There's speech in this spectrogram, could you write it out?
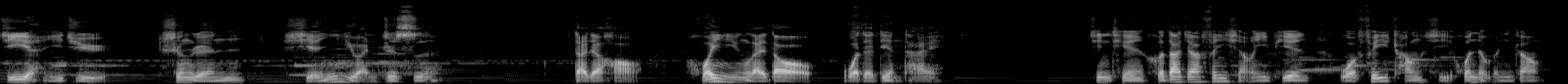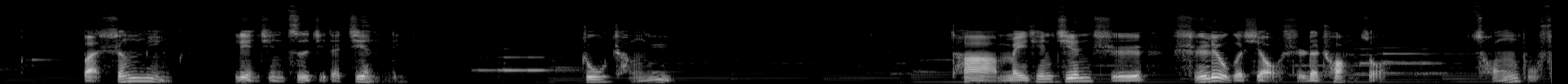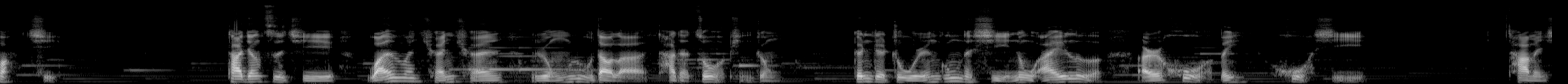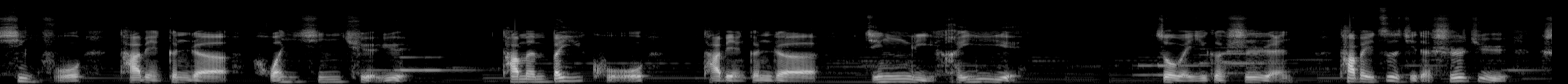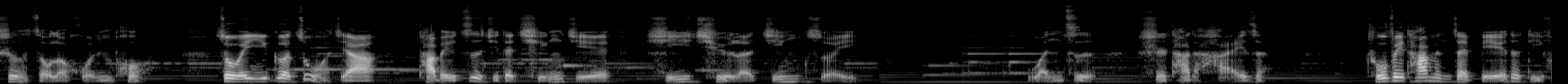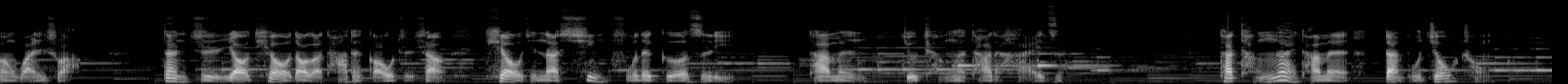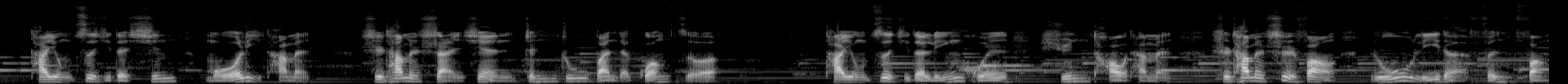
吉言一句，生人闲远之思。大家好，欢迎来到我的电台。今天和大家分享一篇我非常喜欢的文章，把生命练进自己的剑里。朱成玉。他每天坚持十六个小时的创作，从不放弃。他将自己完完全全融入到了他的作品中，跟着主人公的喜怒哀乐而或悲或喜。他们幸福，他便跟着欢欣雀跃；他们悲苦，他便跟着。经历黑夜。作为一个诗人，他被自己的诗句摄走了魂魄；作为一个作家，他被自己的情节吸去了精髓。文字是他的孩子，除非他们在别的地方玩耍，但只要跳到了他的稿纸上，跳进那幸福的格子里。他们就成了他的孩子，他疼爱他们，但不娇宠。他用自己的心磨砺他们，使他们闪现珍珠般的光泽。他用自己的灵魂熏陶他们，使他们释放如梨的芬芳。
